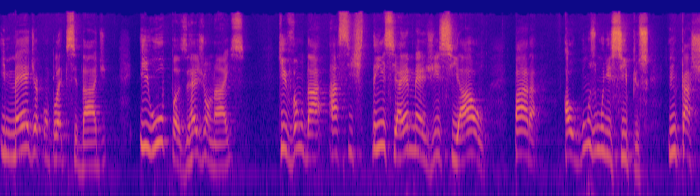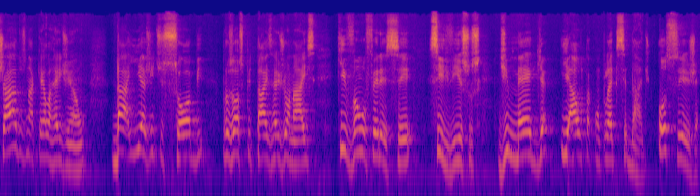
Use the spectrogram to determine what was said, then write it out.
e média complexidade, e UPAs regionais, que vão dar assistência emergencial para alguns municípios encaixados naquela região. Daí a gente sobe para os hospitais regionais que vão oferecer serviços de média e alta complexidade. Ou seja,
